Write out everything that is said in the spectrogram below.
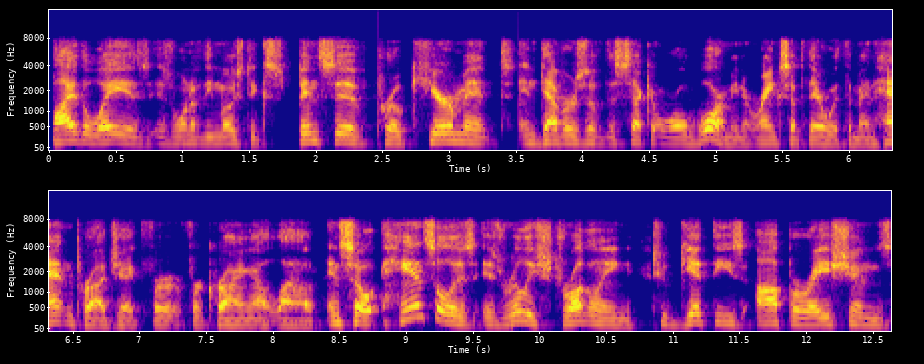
by the way, is, is one of the most expensive procurement endeavors of the Second World War. I mean, it ranks up there with the Manhattan Project for, for crying out loud. And so Hansell is, is really struggling to get these operations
